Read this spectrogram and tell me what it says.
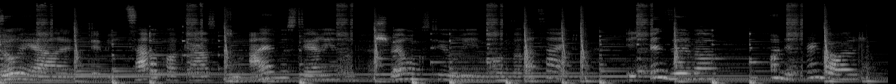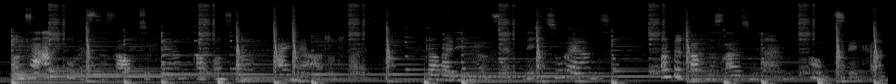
Surreal, der bizarre Podcast zu allen Mysterien und Verschwörungstheorien unserer Zeit. Ich bin Silber. Und ich bin Gold. Unser Anspruch ist es aufzuklären auf unsere eigene Art und Weise. Dabei nehmen wir uns selbst nicht zu ernst und betrachten das alles mit einem Augenzwinkern.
